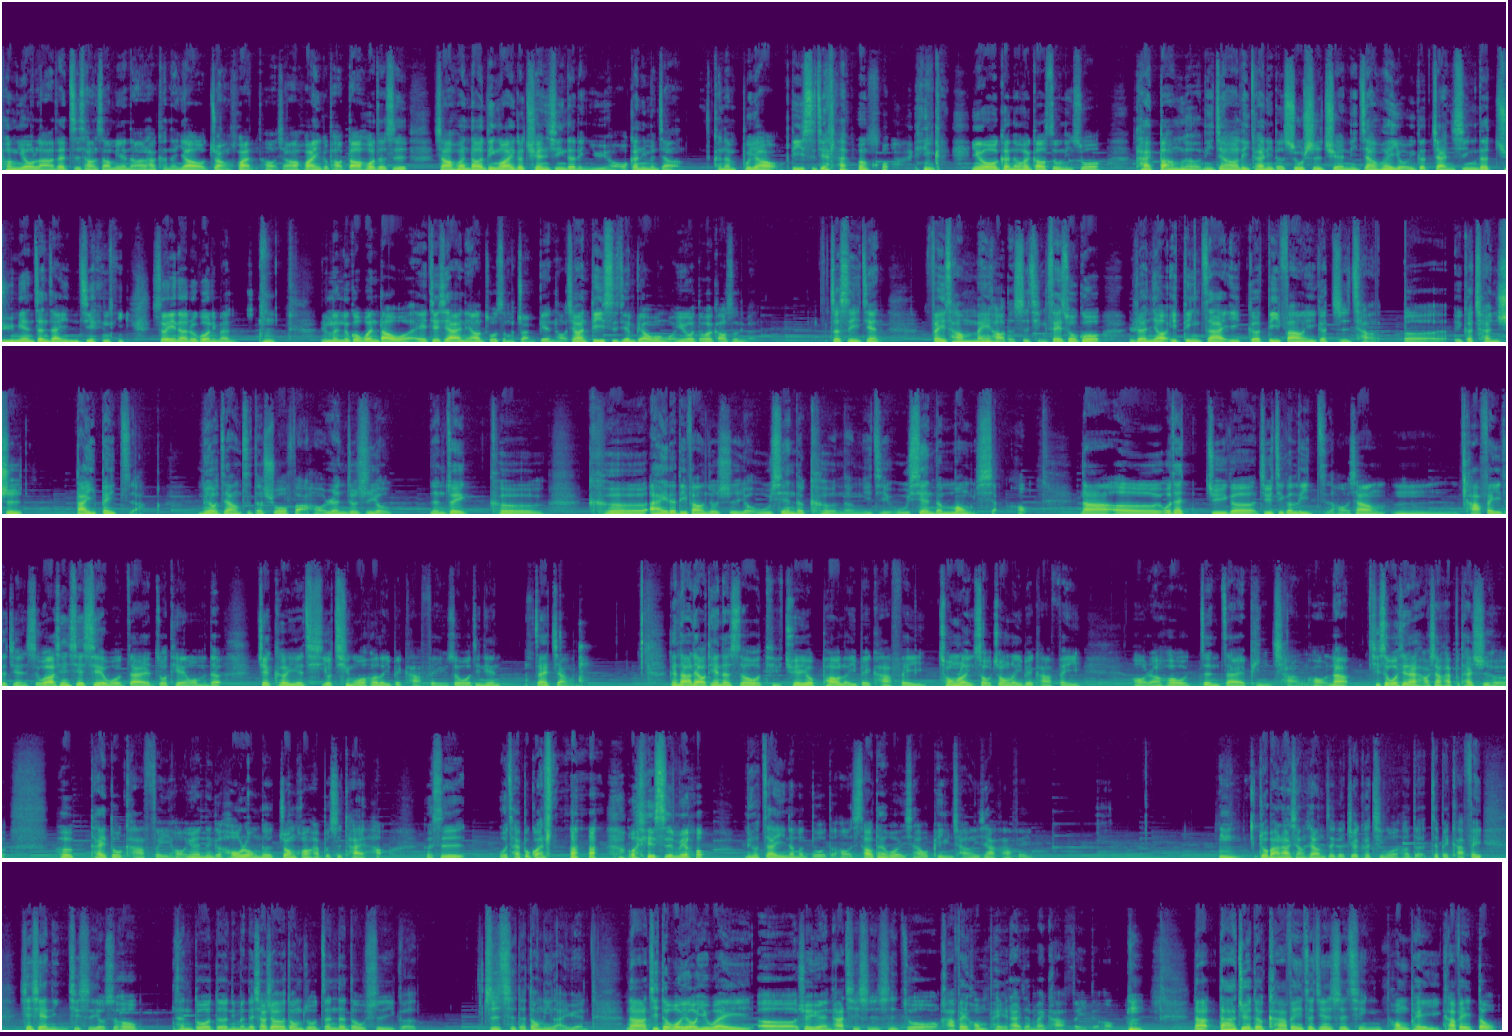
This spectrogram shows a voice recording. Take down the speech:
朋友啦，在职场上面呢、他可能要转换，哈，想要换一个跑道，或者是想要换到另外一个全新的领域，哈，我跟你们讲，可能不要第一时间来问我，应该，因为我可能会告诉你说，太棒了，你将要离开你的舒适圈，你将会有一个崭新的局面正在迎接你，所以呢，如果你们。你们如果问到我，哎，接下来你要做什么转变？哈，千万第一时间不要问我，因为我都会告诉你们，这是一件非常美好的事情。谁说过人要一定在一个地方、一个职场、呃，一个城市待一辈子啊？没有这样子的说法。哈，人就是有人最可可爱的地方，就是有无限的可能以及无限的梦想。哈，那呃，我再。举一个举几个例子，哈像嗯，咖啡这件事，我要先谢谢我在昨天我们的 Jack 也又请我喝了一杯咖啡，所以我今天在讲跟大家聊天的时候，我的确又泡了一杯咖啡，冲了手冲了一杯咖啡，哦，然后正在品尝，哦，那其实我现在好像还不太适合喝太多咖啡，哈，因为那个喉咙的状况还不是太好，可是。我才不管，我其实没有没有在意那么多的哈。稍待我一下，我品尝一下咖啡。嗯，就把它想象这个 Jack 请我喝的这杯咖啡，谢谢你。其实有时候很多的你们的小小的动作，真的都是一个支持的动力来源。那记得我有一位呃学员，他其实是做咖啡烘焙，他也在卖咖啡的哈。那大家觉得咖啡这件事情，烘焙咖啡豆，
